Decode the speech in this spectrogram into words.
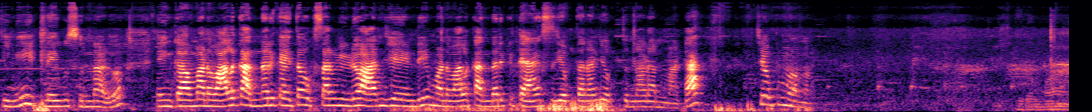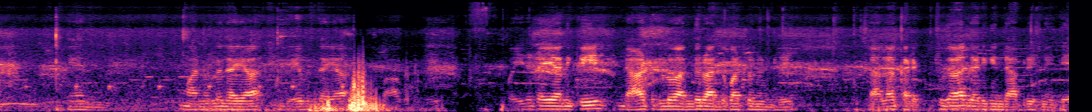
తిని ఇట్లే కూర్చున్నాడు ఇంకా మన వాళ్ళకి అందరికైతే ఒకసారి వీడియో ఆన్ చేయండి. మన వాళ్ళకి అందరికీ థ్యాంక్స్ చెప్తానని చెప్తున్నాడు అనమాట చెప్పు మామ. మనలు నేను మనుల దయ దేవుని దయ బాగుంది పోయిన టయానికి డాక్టర్లు అందరూ అందుబాటులో ఉంది చాలా కరెక్ట్గా జరిగింది ఆపరేషన్ అయితే.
